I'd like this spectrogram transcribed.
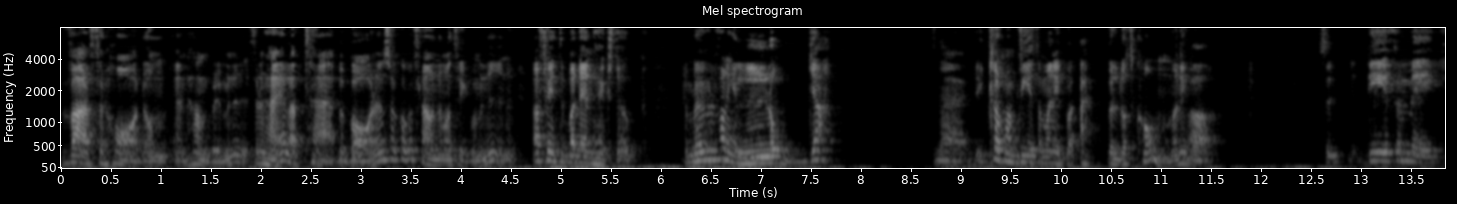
Varför har de en hamburgermeny? För den här jävla tab-baren som kommer fram när man trycker på menyn. Varför inte bara den högst upp? De behöver väl fan ingen logga? Nej. Det är klart man vet att man är på apple.com. Är... Ja. Så det är för mig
